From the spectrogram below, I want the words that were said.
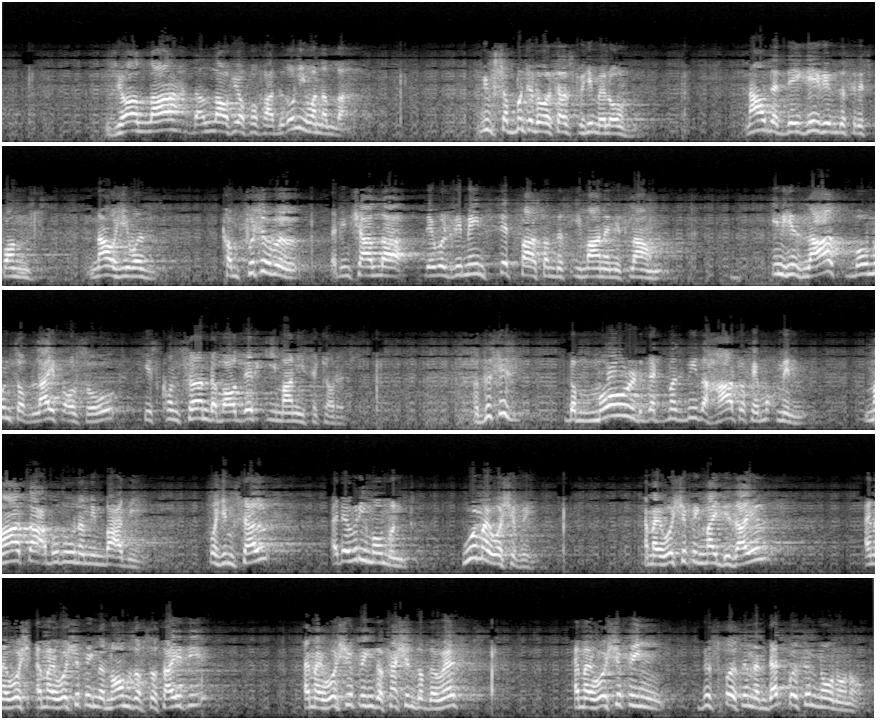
Is your Allah, the Allah of your forefathers, only one Allah. We've submitted ourselves to Him alone. Now that they gave him this response, now he was comfortable that inshallah they will remain steadfast on this Iman and Islam. In his last moments of life also, he is concerned about their Imani security. So this is the mold that must be the heart of a mu'min. مَا تَعْبُدُونَ مِن بَعْدِي For himself, at every moment, who am I worshipping? Am I worshipping my desires? Am I, wors- am I worshipping the norms of society? Am I worshipping the fashions of the West? Am I worshipping this person and that person? No, no, no.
